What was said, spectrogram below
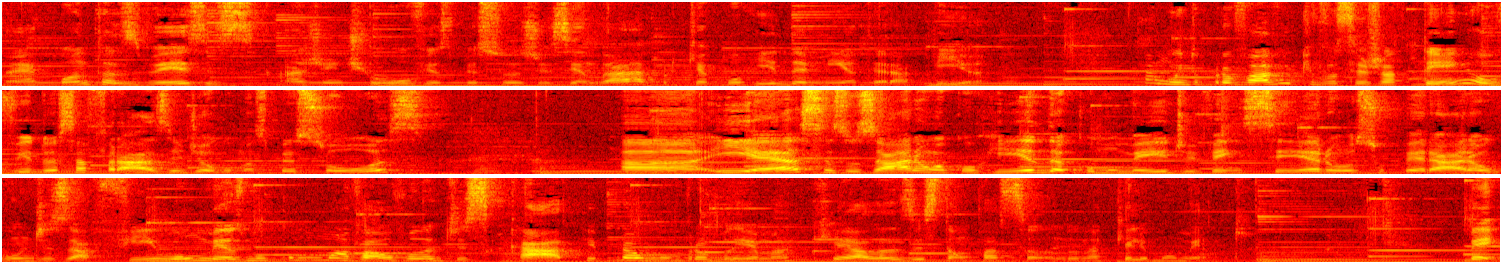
Né? Quantas vezes a gente ouve as pessoas dizendo, ah, porque a corrida é minha terapia? É muito provável que você já tenha ouvido essa frase de algumas pessoas ah, e essas usaram a corrida como meio de vencer ou superar algum desafio ou mesmo como uma válvula de escape para algum problema que elas estão passando naquele momento. Bem,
